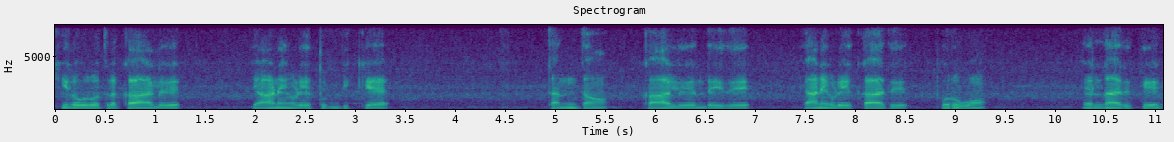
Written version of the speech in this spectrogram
கீழே உருவத்தில் கால் யானையுடைய தும்பிக்கை தந்தம் கால் இந்த இது யானையுடைய காது புருவம் எல்லாம் இருக்குது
